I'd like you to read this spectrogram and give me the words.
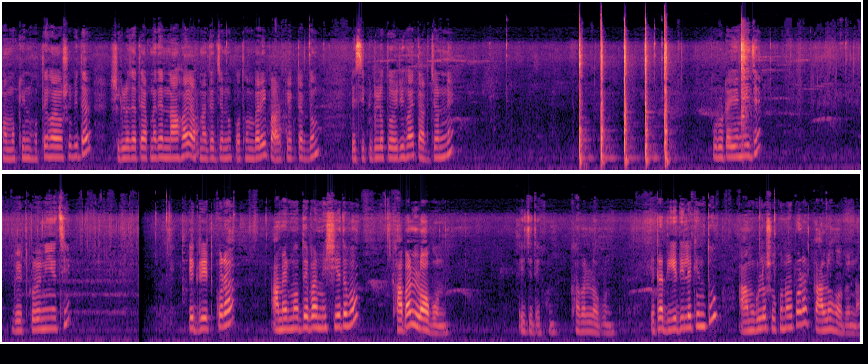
সম্মুখীন হতে হয় অসুবিধার, সেগুলো যাতে আপনাদের না হয়, আপনাদের জন্য প্রথমবারেই পারফেক্ট একদম রেসিপিগুলো তৈরি হয় তার জন্যে। পুরোটাই আমি এই যে গ্রেট করে নিয়েছি। এই গ্রেট করা আমের মধ্যে এবার মিশিয়ে দেব খাবার লবণ। এই যে দেখুন, খাবার লবণ। এটা দিয়ে দিলে কিন্তু আমগুলো শুকনোর পর আর কালো হবে না।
